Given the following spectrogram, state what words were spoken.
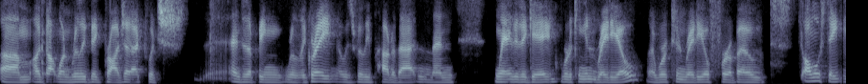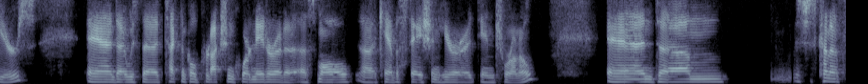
Um, I got one really big project, which ended up being really great. I was really proud of that. And then landed a gig working in radio. I worked in radio for about almost eight years and I was the technical production coordinator at a, a small uh, campus station here at, in Toronto. And um, was just kind of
